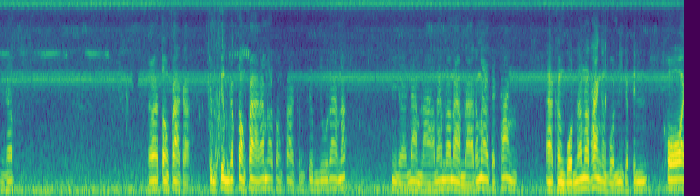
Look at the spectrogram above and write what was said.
นี่ครับ แต่ว่าต้องฟ้าก็คึมคึมครับต้องฟ้าน้ำเนาะต้องฟ้าคึมคึมอยู่น้ำเนาะนี่ก็น้ำหลาน้ำเนาะน้ำหลาต้องมาจากข้าง อ่าข้างบนน้ำเนาทางข้างบนนี่ก็เป็นคอย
